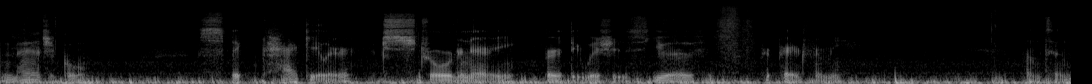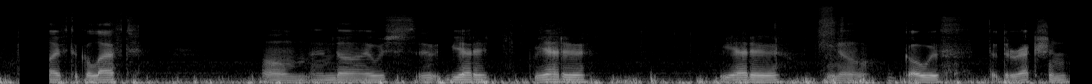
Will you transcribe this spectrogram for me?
magical, spectacular, extraordinary birthday wishes you have prepared for me. Hampton. Life took a left. Um, and uh, it was it, we had to we had to we had to you know go with the direction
